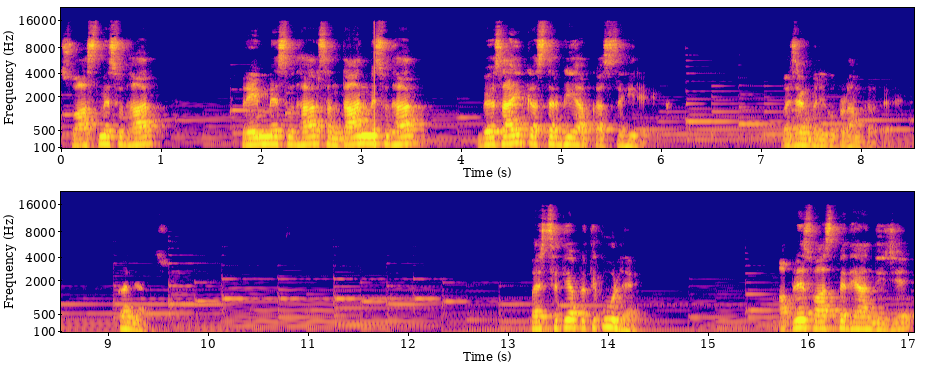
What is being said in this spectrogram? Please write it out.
स्वास्थ्य में सुधार, प्रेम में सुधार, संतान में सुधार व्यवसायिक स्तर भी आपका सही रहेगा। बजरंग बली को प्रणाम करते रहे। कन्या परिस्थितियाँ प्रतिकूल है। अपने स्वास्थ्य पे ध्यान दीजिए।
